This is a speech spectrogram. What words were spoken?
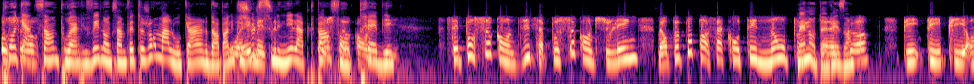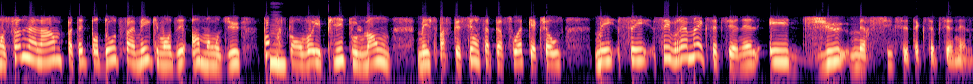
trois, quatre centres pour arriver. Donc, ça me fait toujours mal au cœur d'en parler. Puis, je veux le souligner, la plupart font très bien. C'est pour ça qu'on le dit, c'est pour ça qu'on le souligne, mais on peut pas passer à côté non plus. Mais non, t'as raison. Puis, puis, puis on sonne la lampe peut-être pour d'autres familles qui vont dire Oh mon Dieu, pas parce hmm. qu'on va épier tout le monde, mais c'est parce que si on s'aperçoit de quelque chose. Mais c'est, c'est vraiment exceptionnel et Dieu merci que c'est exceptionnel.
